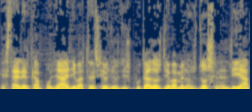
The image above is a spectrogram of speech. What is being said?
está en el campo ya lleva 13 hoyos disputados lleva menos 2 en el día.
